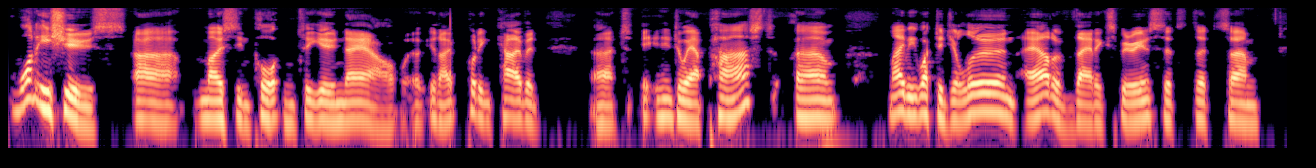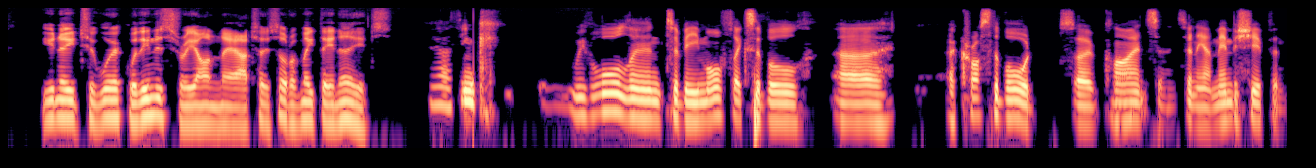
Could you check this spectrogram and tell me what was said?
what issues are most important to you now? You know, putting COVID uh, t- into our past. Um, maybe what did you learn out of that experience that that um, you need to work with industry on now to sort of meet their needs? Yeah, I think we've all learned to be more flexible uh, across the board. So clients and certainly our membership and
